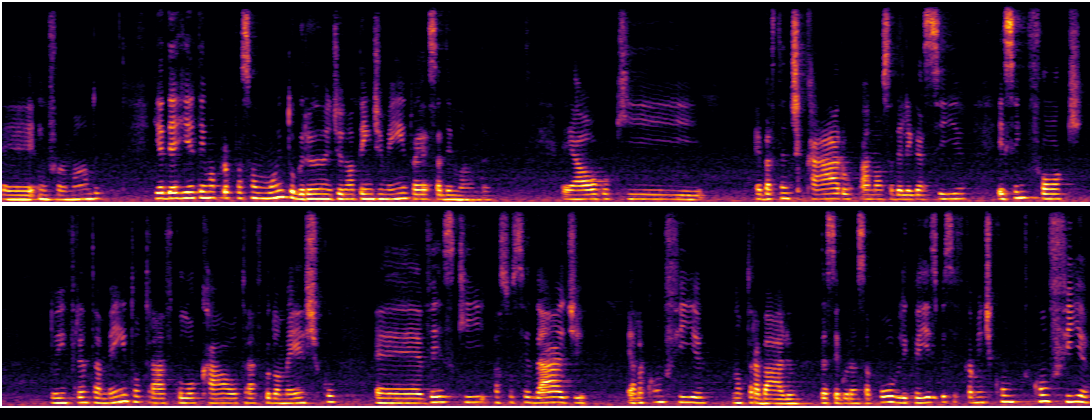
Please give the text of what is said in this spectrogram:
é, informando. E a DRE tem uma preocupação muito grande no atendimento a essa demanda. É algo que é bastante caro à nossa delegacia, esse enfoque do enfrentamento ao tráfico local, ao tráfico doméstico, é, vez que a sociedade ela confia no trabalho da segurança pública e especificamente confia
